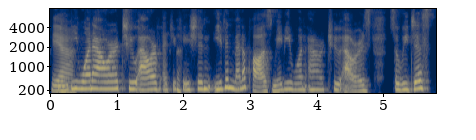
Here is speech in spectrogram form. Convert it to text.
yeah. maybe one hour, two hour of education, even menopause, maybe one hour, two hours. So we just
